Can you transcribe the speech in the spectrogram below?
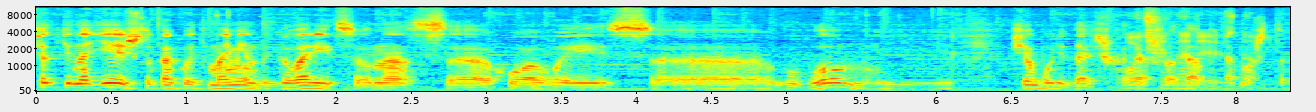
Все-таки надеюсь, что какой-то момент договорится у нас э, Huawei с э, Google, и все будет дальше Очень хорошо, надеюсь, да, потому да. что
